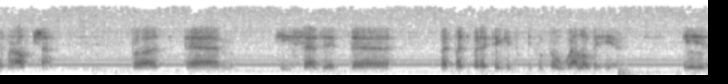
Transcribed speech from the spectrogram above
pshat, not the moral's pshat, but um, he says it, uh, but, but, but I think it, it will go well over here, is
